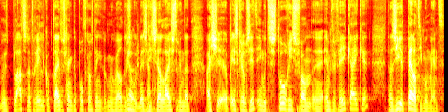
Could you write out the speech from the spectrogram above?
eh, we plaatsen het redelijk op tijd. Waarschijnlijk de podcast denk ik ook nog wel. Dus Ja, eh, mensen die snel luisteren inderdaad. Als je op Instagram zit en je moet de stories van eh, MVV kijken, dan zie je het penalty moment.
